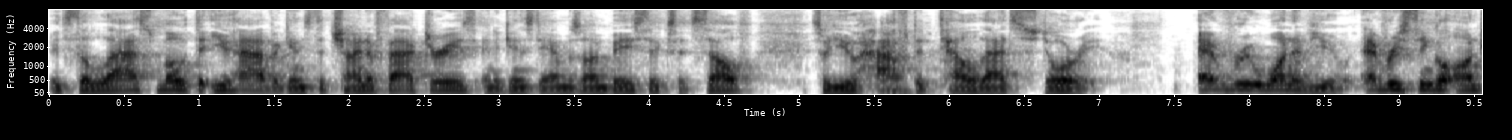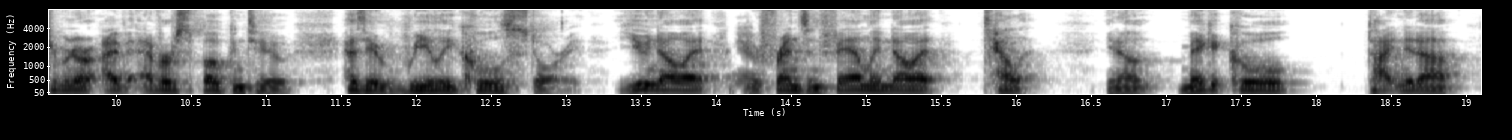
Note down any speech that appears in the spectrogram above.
It's the last moat that you have against the China factories and against Amazon Basics itself. So you have to tell that story. Every one of you, every single entrepreneur I've ever spoken to has a really cool story. You know it. Yeah. Your friends and family know it. Tell it, you know, make it cool, tighten it up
